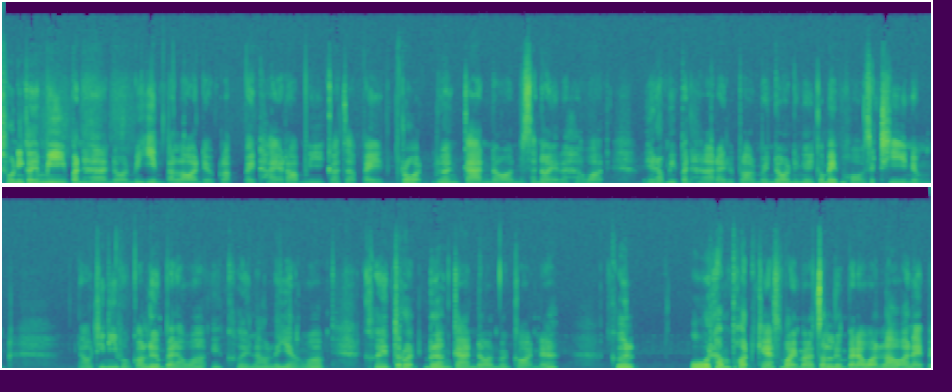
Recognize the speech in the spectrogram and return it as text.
ช่วงนี้ก็ยังมีปัญหานอนไม่อิ่มตลอดเดี๋ยวกลับไปไทยรอบนี้ก็จะไปตรวจเรื่องการนอนซะหน่อยละฮะว่าเอ๊ะเรามีปัญหาอะไรหรือเปล่าไม่นอนยังไง ก็ไม่พอสักทีหนึ่ง แล้วทีนี้ผมก็ลืมไปแล้วว่าเเคยเล่าหรือยังว่า เคยตรวจเรื่องการนอนมาก่อนนะ คืออู้ทำพอดแคสต์บ่อยมากจนลืมไปแล้วว่าเล่าอะไรไป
